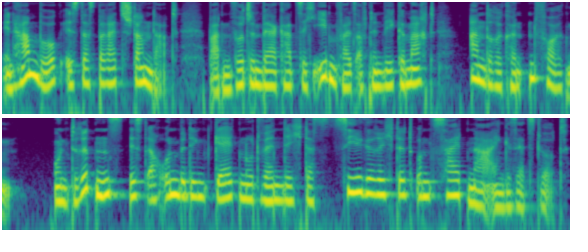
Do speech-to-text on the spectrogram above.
In Hamburg ist das bereits Standard. Baden-Württemberg hat sich ebenfalls auf den Weg gemacht, andere könnten folgen. Und drittens ist auch unbedingt Geld notwendig, das zielgerichtet und zeitnah eingesetzt wird.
